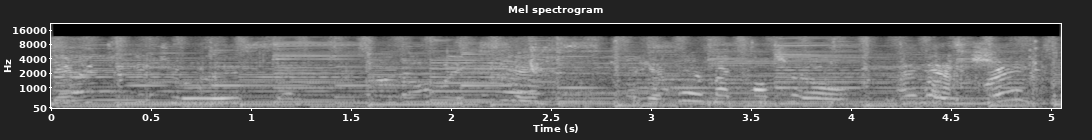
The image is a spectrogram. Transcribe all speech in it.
give it to the sense. I guess permacultural And it's great.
